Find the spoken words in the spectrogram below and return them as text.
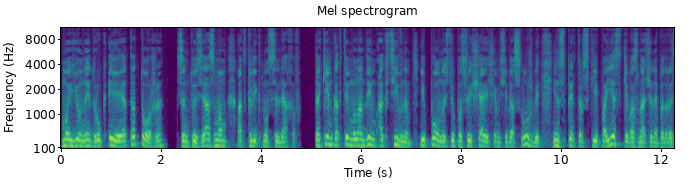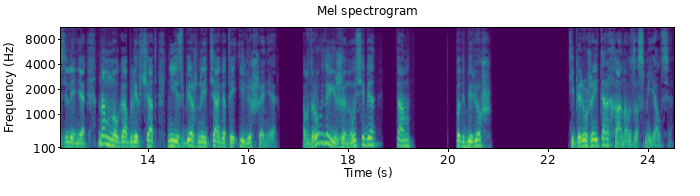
мой юный друг, и это тоже!» С энтузиазмом откликнулся Ляхов. Таким, как ты, молодым, активным и полностью посвящающим себя службе, инспекторские поездки в означенное подразделение намного облегчат неизбежные тяготы и лишения. Вдруг да и жену себе там подберешь. Теперь уже и Тарханов засмеялся.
